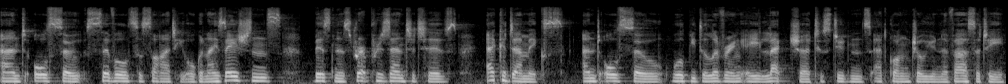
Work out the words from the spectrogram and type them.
and also civil society organizations, business representatives, academics, and also will be delivering a lecture to students at Guangzhou University.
